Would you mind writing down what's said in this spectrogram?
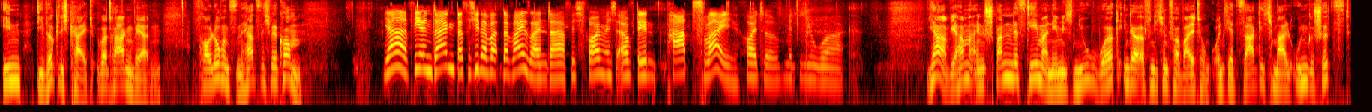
in die Wirklichkeit übertragen werden. Frau Lorenzen, herzlich willkommen. Ja, vielen Dank, dass ich wieder dabei sein darf. Ich freue mich auf den Part 2 heute mit New Work. Ja, wir haben ein spannendes Thema, nämlich New Work in der öffentlichen Verwaltung. Und jetzt sage ich mal ungeschützt,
